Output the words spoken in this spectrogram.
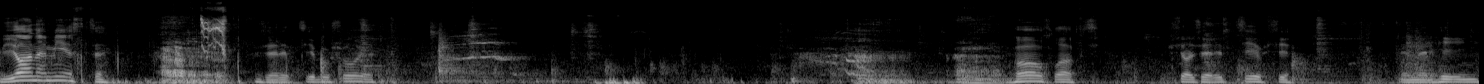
Б'є на місце. Жеребці бушують. Гоу, хлопці. Все, жеребці всі енергійні.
